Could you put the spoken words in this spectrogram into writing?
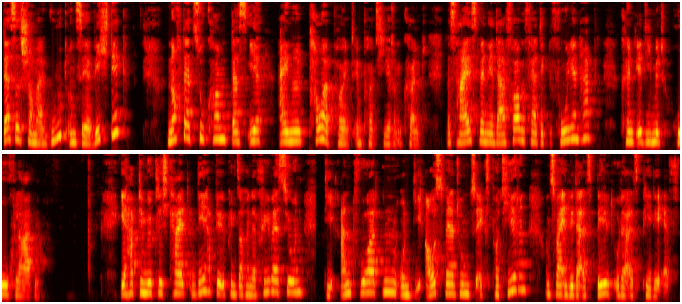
Das ist schon mal gut und sehr wichtig. Noch dazu kommt, dass ihr eine PowerPoint importieren könnt. Das heißt, wenn ihr da vorgefertigte Folien habt, könnt ihr die mit hochladen. Ihr habt die Möglichkeit, die habt ihr übrigens auch in der Free-Version, die Antworten und die Auswertung zu exportieren, und zwar entweder als Bild oder als PDF.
